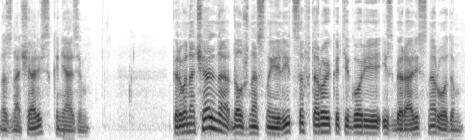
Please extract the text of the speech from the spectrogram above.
назначались князем. Первоначально должностные лица второй категории избирались народом.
